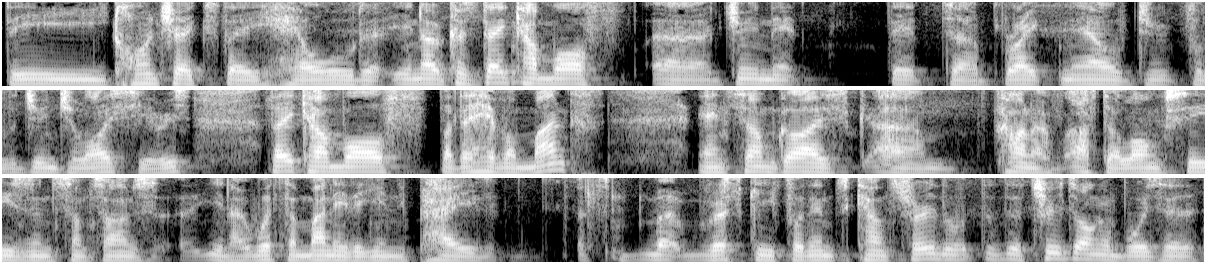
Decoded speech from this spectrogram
the contracts they held, you know, because they come off uh, during that that uh, break now for the June July series. They come off, but they have a month, and some guys um, kind of after a long season, sometimes you know, with the money they're getting paid. It's risky for them to come through. The, the, the true Tongan boys that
